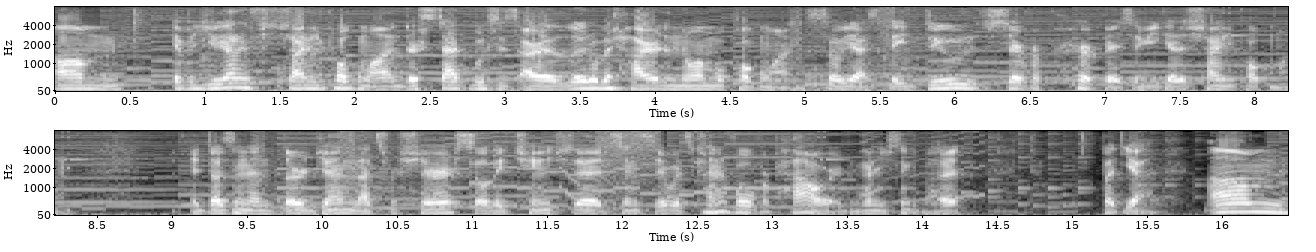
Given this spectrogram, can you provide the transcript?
Um, if you got a shiny Pokemon, their stat boosts are a little bit higher than normal Pokemon. So yes, they do serve a purpose if you get a shiny Pokemon. It doesn't in 3rd gen, that's for sure, so they changed it since it was kind of overpowered when you think about it. But yeah, um,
